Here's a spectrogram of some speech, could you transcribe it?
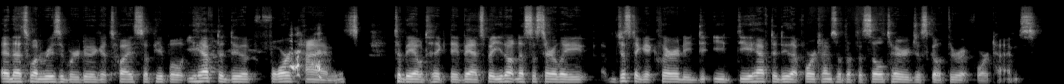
and that's one reason we're doing it twice so people you have to do it four times to be able to take the advanced but you don't necessarily just to get clarity do you, do you have to do that four times with a facilitator or just go through it four times?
